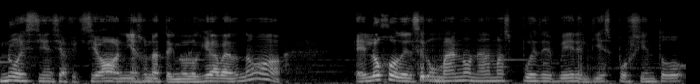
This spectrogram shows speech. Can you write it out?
No es ciencia ficción ni es una tecnología, no, el ojo del ser humano nada más puede ver el 10%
